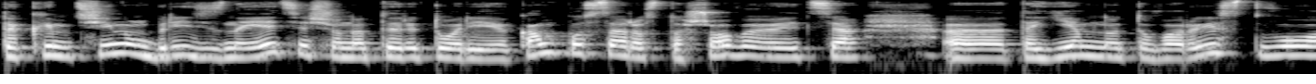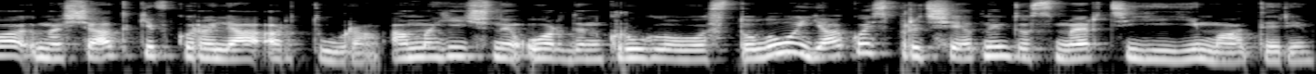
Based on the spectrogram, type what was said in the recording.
Таким чином, Брі дізнається, що на території кампуса розташовується е, таємне товариство нащадків короля Артура, а магічний орден круглого столу якось причетний до смерті її матері.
